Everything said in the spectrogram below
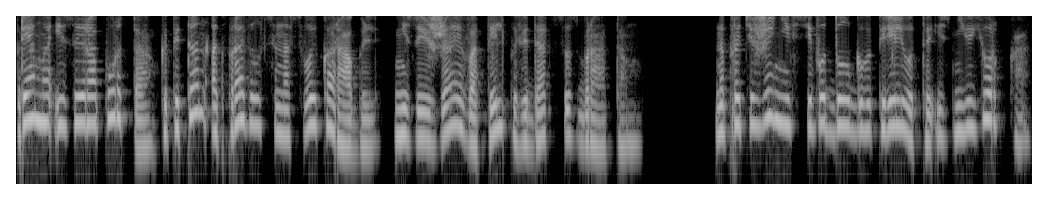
Прямо из аэропорта капитан отправился на свой корабль, не заезжая в отель повидаться с братом. На протяжении всего долгого перелета из Нью-Йорка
